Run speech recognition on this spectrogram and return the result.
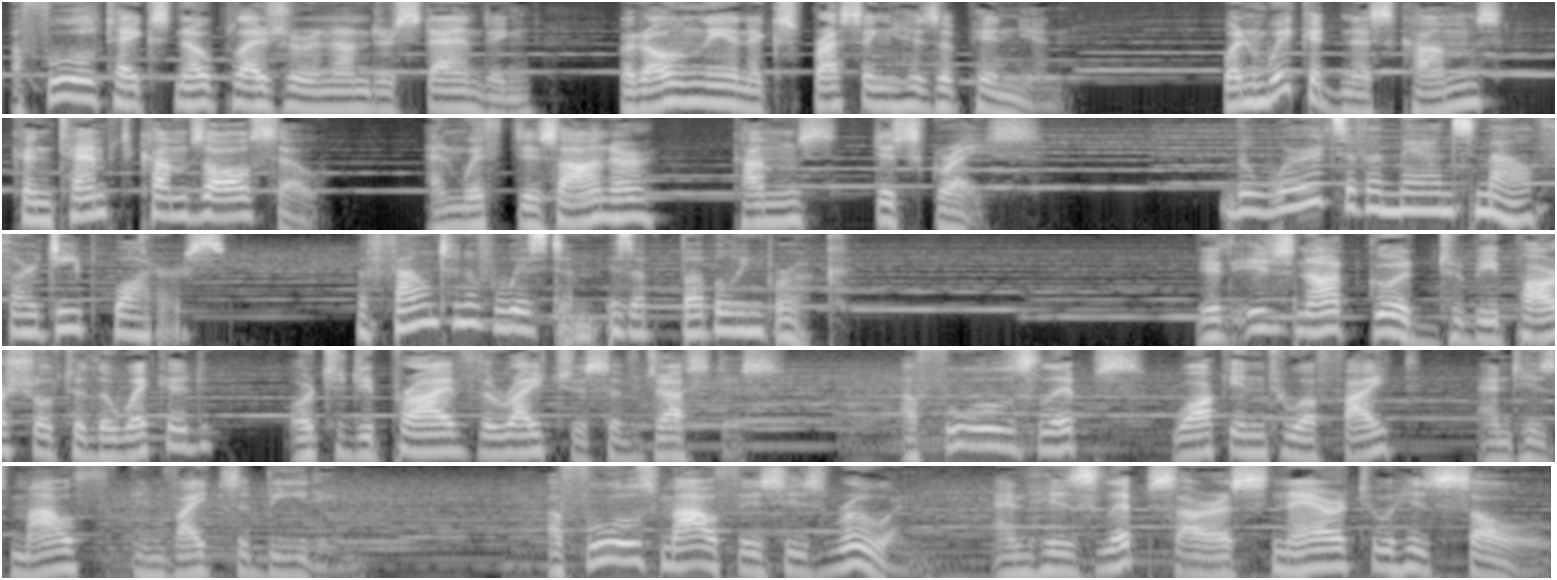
A fool takes no pleasure in understanding, but only in expressing his opinion. When wickedness comes, contempt comes also, and with dishonor comes disgrace. The words of a man's mouth are deep waters. The fountain of wisdom is a bubbling brook. It is not good to be partial to the wicked or to deprive the righteous of justice. A fool's lips walk into a fight, and his mouth invites a beating. A fool's mouth is his ruin, and his lips are a snare to his soul.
